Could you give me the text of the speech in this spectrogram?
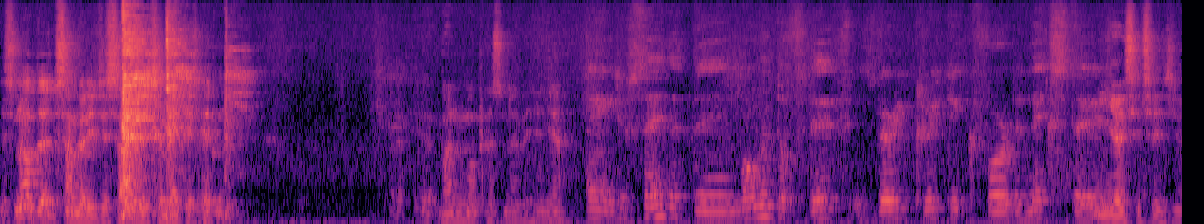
It's not that somebody decided to make it hidden. Uh, One more person over here, yeah? Uh, you say that the moment of death is very critic for the next. Uh, Yes, it is, yeah.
